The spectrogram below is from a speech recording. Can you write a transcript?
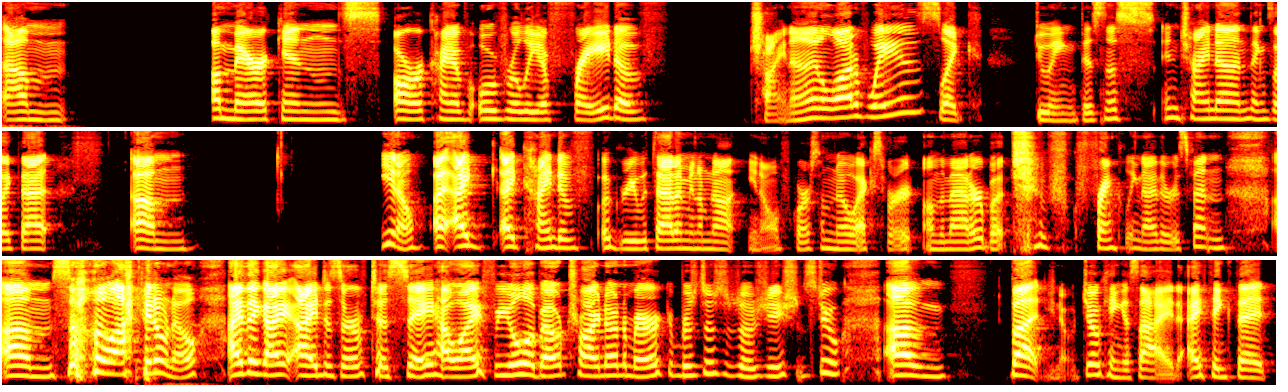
um, Americans are kind of overly afraid of China in a lot of ways, like doing business in China and things like that. Um, you know, I, I I kind of agree with that. I mean, I'm not, you know, of course, I'm no expert on the matter, but frankly, neither is Fenton. Um, so I don't know. I think I I deserve to say how I feel about China and American business associations too. Um, but you know, joking aside, I think that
